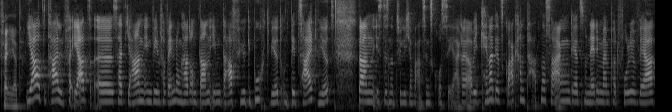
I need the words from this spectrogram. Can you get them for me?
verehrt. Ja, total verehrt, äh, seit Jahren irgendwie in Verwendung hat und dann eben dafür gebucht wird und bezahlt wird, dann ist das natürlich eine wahnsinnig große Ehre. Aber ich kann halt jetzt gar keinen Partner sagen, der jetzt noch nicht in meinem Portfolio wäre,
